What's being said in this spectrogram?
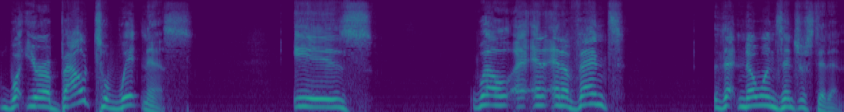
what you're about to witness is, well, an, an event that no one's interested in.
